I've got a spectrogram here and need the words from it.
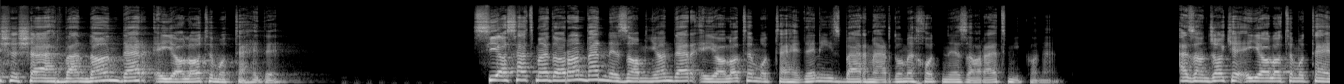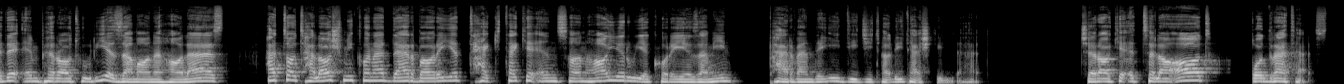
پایش شهروندان در ایالات متحده سیاستمداران و نظامیان در ایالات متحده نیز بر مردم خود نظارت می کنند. از آنجا که ایالات متحده امپراتوری زمان حال است، حتی تلاش می کند درباره تک تک انسانهای روی کره زمین پرونده ای دیجیتالی تشکیل دهد. چرا که اطلاعات قدرت است.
